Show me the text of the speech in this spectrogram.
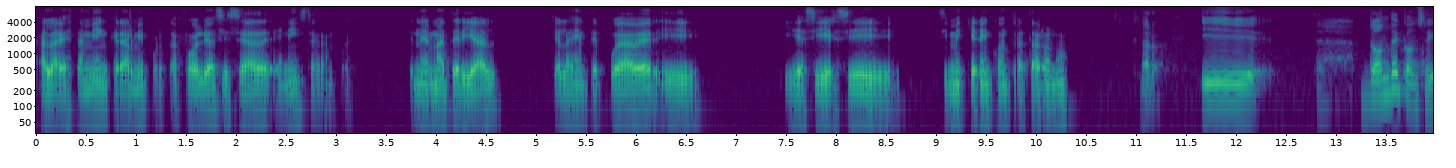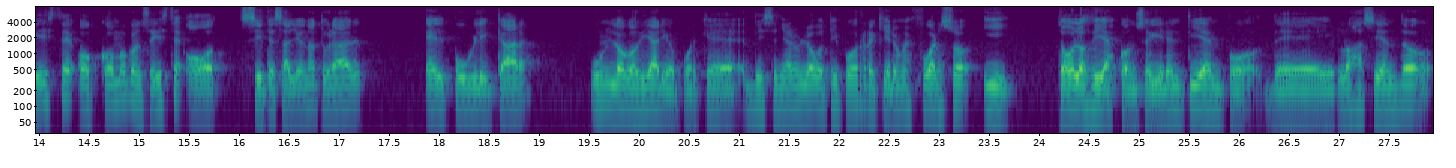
a la vez también crear mi portafolio, así sea en Instagram, pues. Tener material que la gente pueda ver y, y decidir si, si me quieren contratar o no. Claro. ¿Y dónde conseguiste o cómo conseguiste o si te salió natural el publicar un logo diario? Porque diseñar un logotipo requiere un esfuerzo y todos los días conseguir el tiempo de irlos haciendo,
